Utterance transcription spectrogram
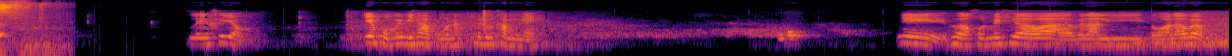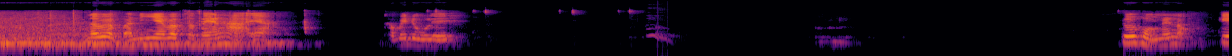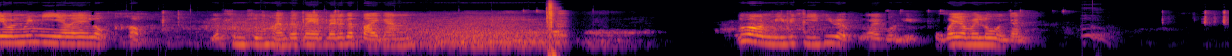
เลยขย่ำเกมผมไม่มีท่าโพสนะ ไม่รู้ทำไง นี่เผื่อคนไม่เชื่อว่า เวลารีตัวแล้วแบบ แล้วแบบอันนี้ไงแบบสแตนหายอะเขาไปดูเลย คือผมเนี่ยหรอกเกมมันไม่มีอะไรหรอกครับเก็บซุ่มๆหาสแตนไปแล้วก็ต่อยกันรู้ว่ามันมีวิธีที่แบบง่ายกว่านี้ผมก็ยังไม่รู้เหมือนกัน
